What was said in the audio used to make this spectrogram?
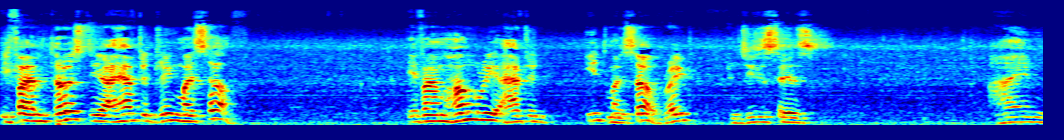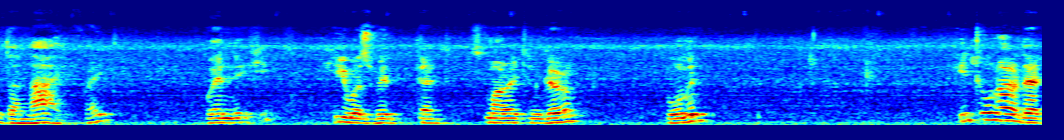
If I'm thirsty, I have to drink myself. If I'm hungry, I have to eat myself, right? And Jesus says, I am the life, right? When he, he was with that Samaritan girl, woman, he told her that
